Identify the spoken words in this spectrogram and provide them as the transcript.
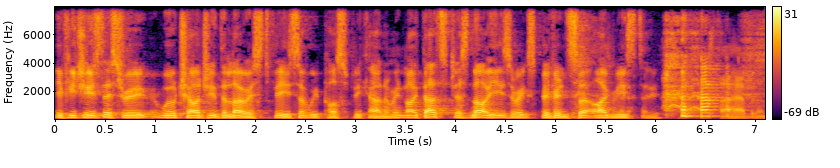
if you choose this route, we'll charge you the lowest fees that we possibly can. I mean, like that's just not a user experience that I'm used to. not happening.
